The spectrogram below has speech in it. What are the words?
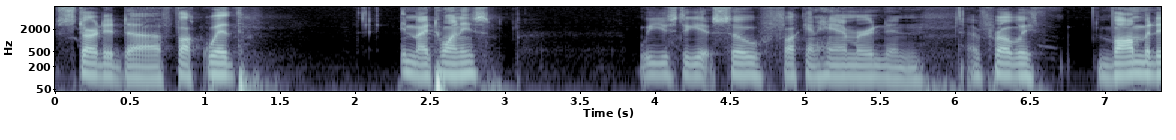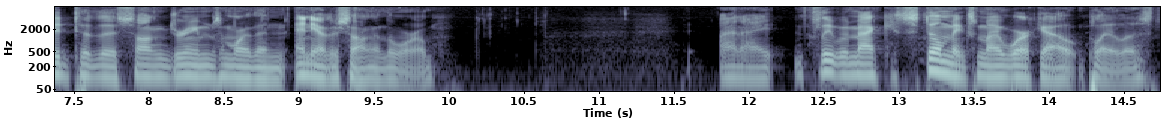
started to fuck with in my 20s. We used to get so fucking hammered, and I've probably vomited to the song Dreams more than any other song in the world. And I Fleetwood Mac still makes my workout playlist.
